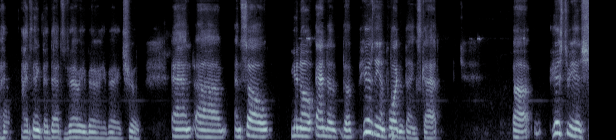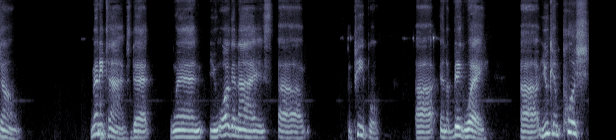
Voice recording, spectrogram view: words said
I, I think that that's very, very, very true. And um, and so you know, and the, the here's the important thing, Scott. Uh, history has shown many times that when you organize uh, the people uh, in a big way, uh, you can push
